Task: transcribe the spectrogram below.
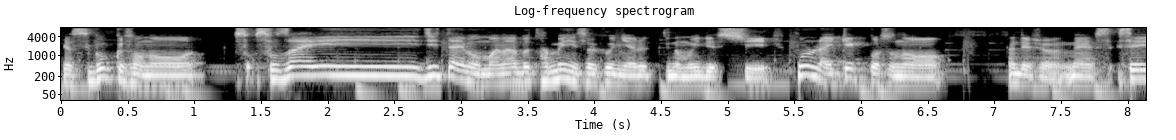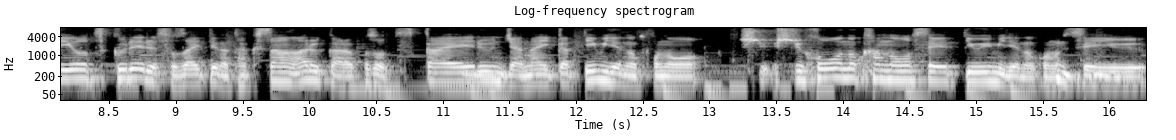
いやすごくそのそ素材自体も学ぶためにそういう風にやるっていうのもいいですし本来結構そのなんて言うんでしょうね西洋作れる素材っていうのはたくさんあるからこそ使えるんじゃないかっていう意味でのこの手手法の可能性っていう意味でのこの声優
